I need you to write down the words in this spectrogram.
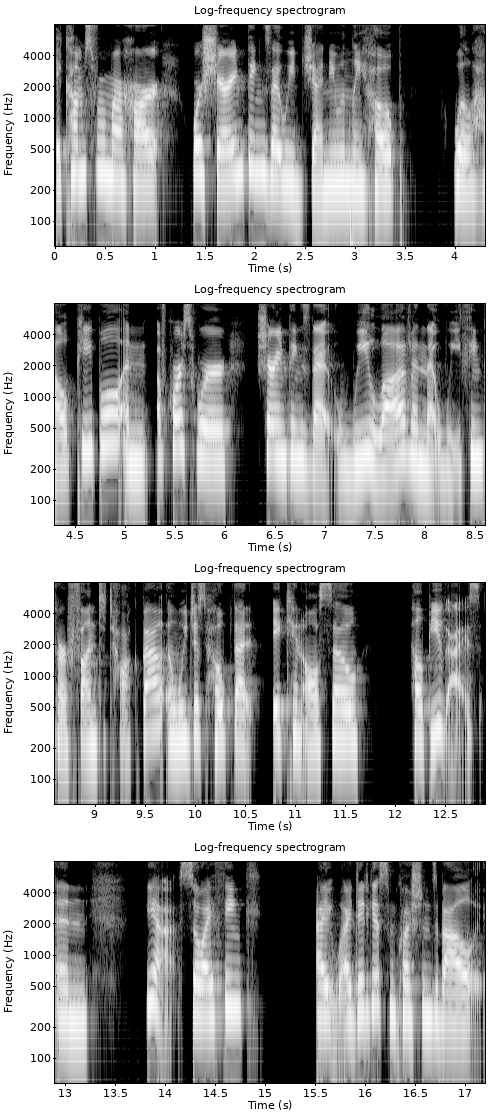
it comes from our heart. We're sharing things that we genuinely hope will help people. And of course, we're sharing things that we love and that we think are fun to talk about. And we just hope that it can also help you guys. And yeah, so I think I, I did get some questions about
